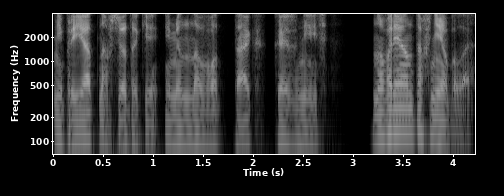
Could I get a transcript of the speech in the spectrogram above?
Неприятно все-таки именно вот так казнить. Но вариантов не было.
